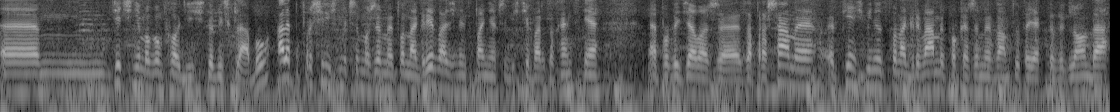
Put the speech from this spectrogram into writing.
em, dzieci nie mogą wchodzić do Beach Clubu, ale poprosiliśmy, czy możemy ponagrywać, więc pani oczywiście bardzo chętnie e, powiedziała, że zapraszamy. 5 minut ponagrywamy, pokażemy wam tutaj, jak to wygląda.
